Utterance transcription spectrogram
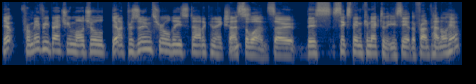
Yep. From every battery module, Yep. I presume through all these data connections. That's the one. So this six pin connector that you see at the front panel here,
